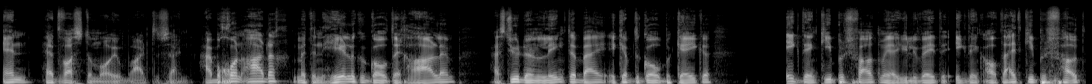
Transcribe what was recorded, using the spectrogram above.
En het was te mooi om waar te zijn. Hij begon aardig met een heerlijke goal tegen Haarlem. Hij stuurde een link erbij. Ik heb de goal bekeken. Ik denk keepersfout, maar ja, jullie weten, ik denk altijd keepersfout.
